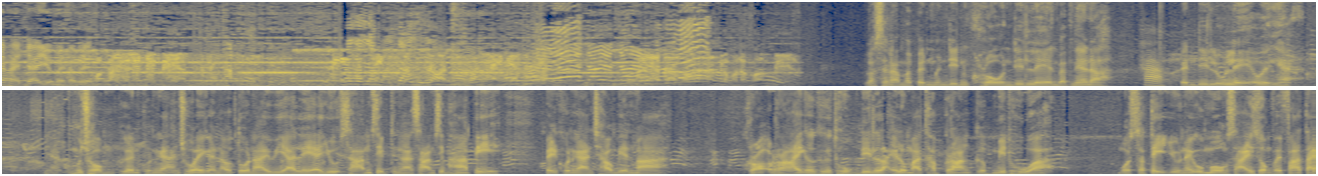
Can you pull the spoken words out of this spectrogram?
ยังหายใจอยู่ไหมครับพี่ไม่จะยังหายใจอยู่ลักษณะมันเป็นเหมือนดินโคลนดินเลนแบบเนี้ยนะ ค่ะเป็นดินหรูเหลวอย่างเงี้ย เนี่ยคุณผู้ชมเพื่อนคนงานช่วยกันเอาตัวนายวีอาเลอายุ 30ถึง35 ปี เป็นคนงานชาวเมียนมา เคราะห์ร้ายก็คือถูกดินไหลลงมาทับร่างเกือบมิดหัว หมดสติอยู่ในอุโมงค์สายส่งไฟฟ้าใต้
